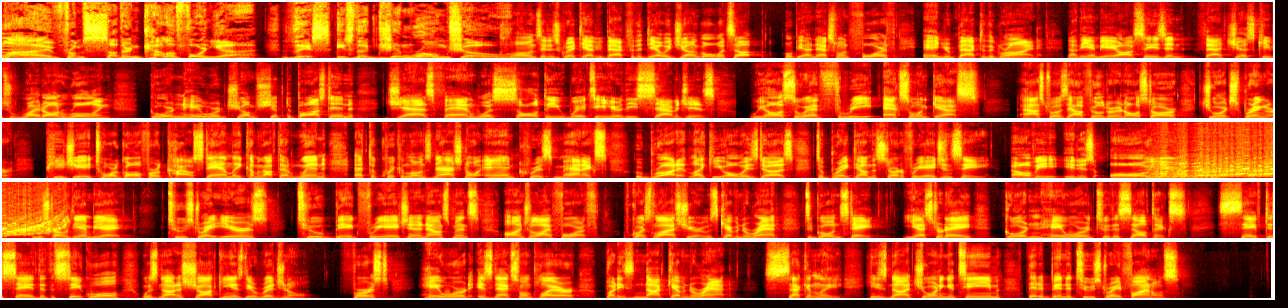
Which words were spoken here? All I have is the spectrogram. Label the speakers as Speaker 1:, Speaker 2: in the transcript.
Speaker 1: Live from Southern California, this is the Jim Rome Show.
Speaker 2: Clones, it is great to have you back for the Daily Jungle. What's up? Hope you had an excellent fourth, and you're back to the grind. Now, the NBA offseason, that just keeps right on rolling. Gordon Hayward jumped ship to Boston. Jazz fan was salty. Wait till you hear these savages. We also had three excellent guests Astros outfielder and all star George Springer. PGA Tour golfer Kyle Stanley coming off that win at the Quicken Loans National, and Chris Mannix, who brought it like he always does to break down the start of free agency. Alvy, it is all you. Let me start with the NBA. Two straight years, two big free agent announcements on July 4th. Of course, last year it was Kevin Durant to Golden State. Yesterday, Gordon Hayward to the Celtics. Safe to say that the sequel was not as shocking as the original. First, Hayward is an excellent player, but he's not Kevin Durant. Secondly, he's not joining a team that had been to two straight finals.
